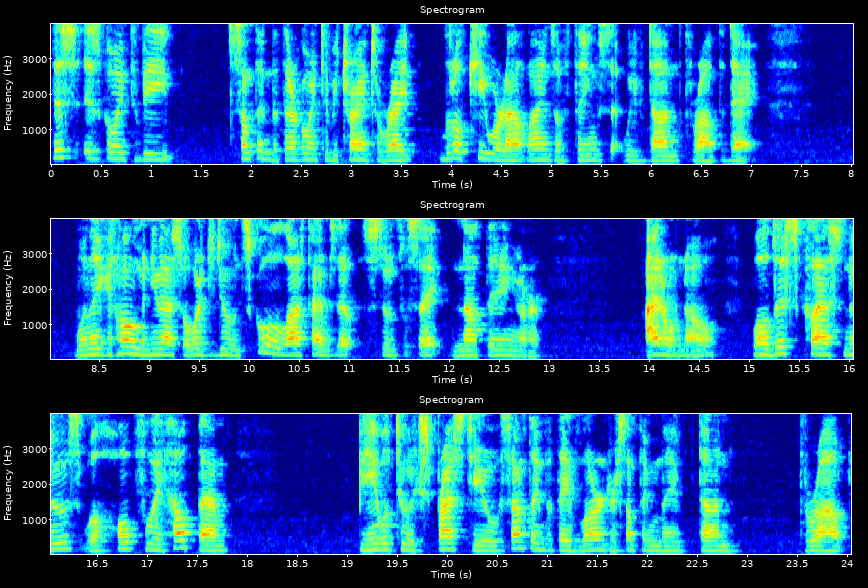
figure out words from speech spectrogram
this is going to be something that they're going to be trying to write little keyword outlines of things that we've done throughout the day. When they get home and you ask, so what did you do in school? A lot of times the students will say nothing or I don't know. Well, this class news will hopefully help them be able to express to you something that they've learned or something they've done throughout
